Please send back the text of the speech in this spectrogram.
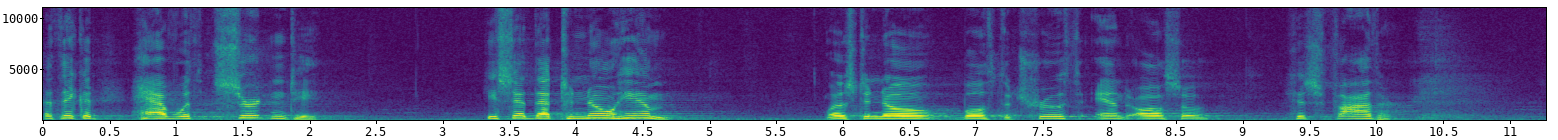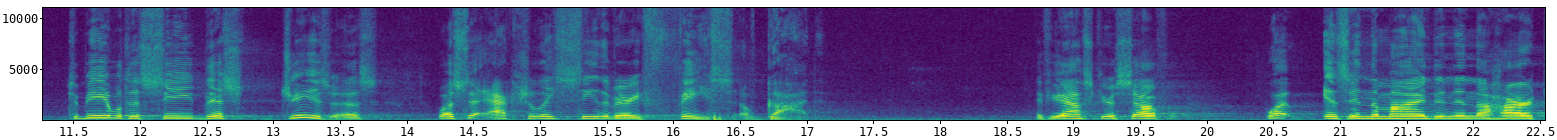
that they could have with certainty. He said that to know him was to know both the truth and also his Father. To be able to see this Jesus was to actually see the very face of God. If you ask yourself, what is in the mind and in the heart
